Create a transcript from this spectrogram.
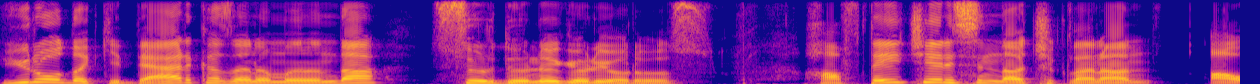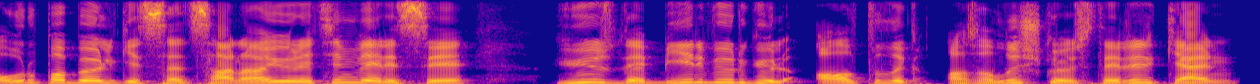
Euro'daki değer kazanımının da sürdüğünü görüyoruz. Hafta içerisinde açıklanan Avrupa bölgesi sanayi üretim verisi %1,6'lık azalış gösterirken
